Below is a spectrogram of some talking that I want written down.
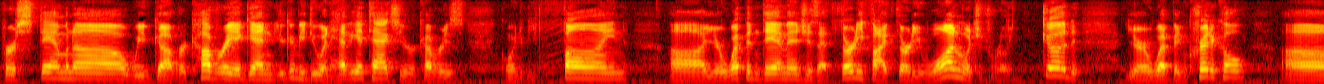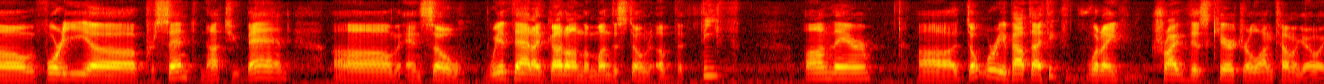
For stamina, we've got recovery. Again, you're going to be doing heavy attacks. Your recovery is going to be fine. Uh, your weapon damage is at 35 31, which is really good. Your weapon critical um, 40 uh, percent, not too bad. Um, and so with that, I've got on the Mundus Stone of the Thief on there. Uh, don't worry about that. I think when I tried this character a long time ago, I,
